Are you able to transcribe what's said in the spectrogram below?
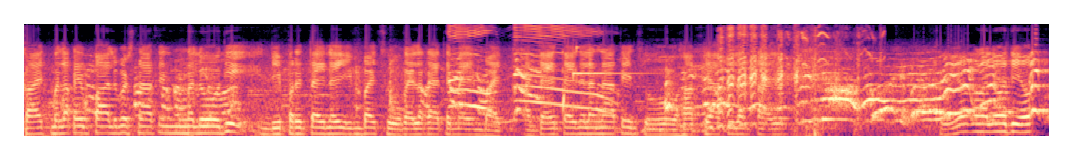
Kahit malaki yung followers natin mga lodi, hindi pa rin tayo nai-invite. So, kailan kaya tayo ma-invite? Antayin-tayin na lang natin. So, happy-happy lang tayo. So, yun mga lodi, oh.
